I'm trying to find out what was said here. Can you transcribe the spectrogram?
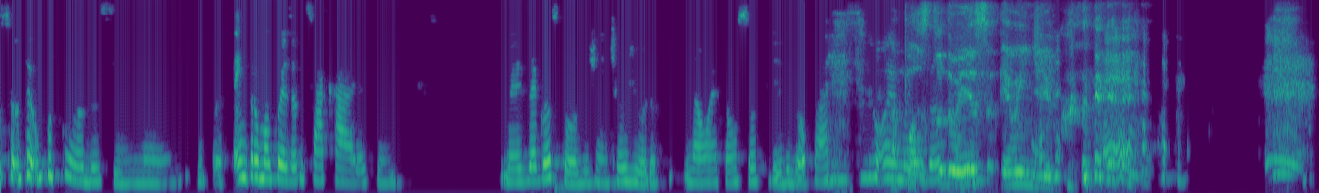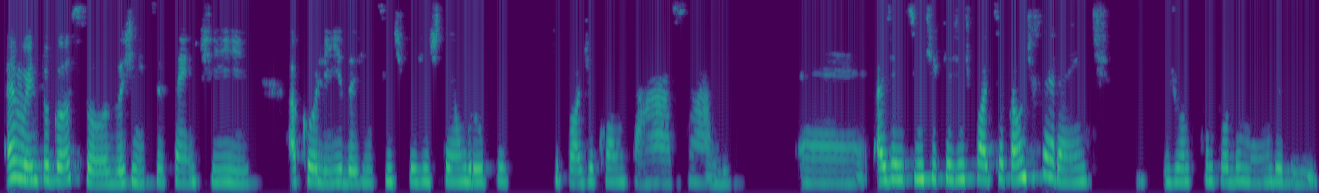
você o tempo todo, assim, né? Tipo, é sempre uma coisa na sua cara, assim. Mas é gostoso, gente, eu juro. Não é tão sofrido igual parece. Não é Após tudo isso, eu indico. é. é muito gostoso. A gente se sente acolhida, a gente sente que a gente tem um grupo que pode contar, sabe? É, a gente sentir que a gente pode ser tão diferente junto com todo mundo ali.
